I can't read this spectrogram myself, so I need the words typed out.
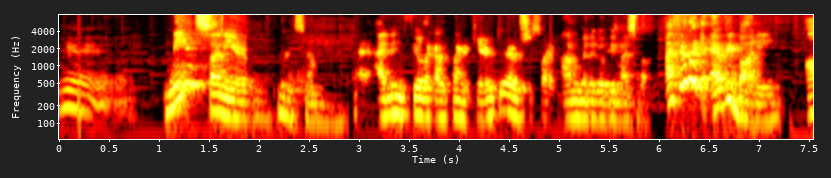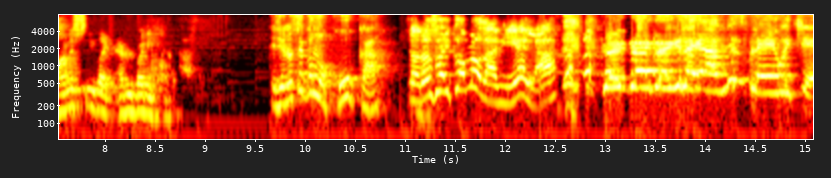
Hmm. Me and Sonny are pretty similar. I, I didn't feel like I was playing a character. I was just like, I'm going to go be myself. I feel like everybody, honestly, like everybody. Yo no sé como Cuca. Yo no soy como Daniela. Greg, Greg, like, I'm just playing with you.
